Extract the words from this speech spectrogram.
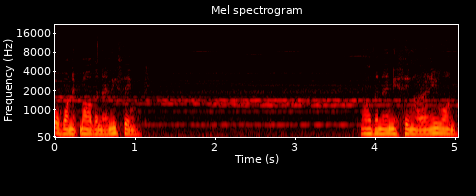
I want it more than anything. More than anything or anyone.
